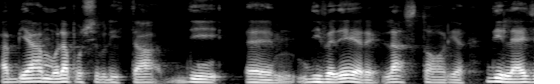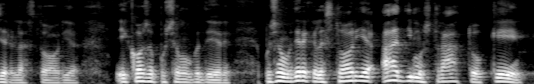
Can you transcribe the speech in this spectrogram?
abbiamo la possibilità di eh, di vedere la storia, di leggere la storia. E cosa possiamo vedere? Possiamo vedere che la storia ha dimostrato che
